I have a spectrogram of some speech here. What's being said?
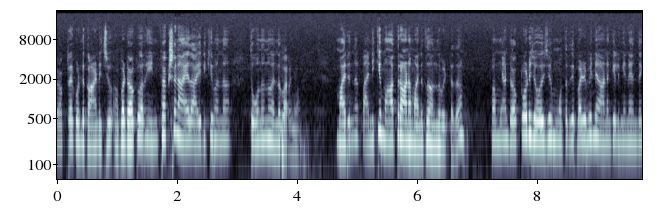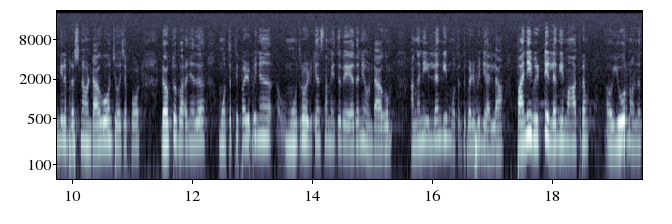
ഡോക്ടറെ കൊണ്ട് കാണിച്ചു. അപ്പോൾ ഡോക്ടർ പറഞ്ഞു ഇൻഫെക്ഷൻ ആയതായിരിക്കുമെന്ന് തോന്നുന്നു എന്ന് പറഞ്ഞു. മരുന്ന് പനിക്ക് മാത്രമാണ് മരുന്ന് തന്നു വിട്ടത് അപ്പം ഞാൻ ഡോക്ടറോട് ചോദിച്ചു മൂത്രത്തിപ്പഴുപ്പിന് ആണെങ്കിൽ ഇങ്ങനെ എന്തെങ്കിലും പ്രശ്നം ഉണ്ടാകുമോ? എന്ന് ചോദിച്ചപ്പോൾ ഡോക്ടർ പറഞ്ഞത് മൂത്രത്തിപ്പഴുപ്പിന് മൂത്രം ഒഴിക്കുന്ന സമയത്ത് വേദന ഉണ്ടാകും. അങ്ങനെ ഇല്ലെങ്കിൽ മൂത്രത്തിപ്പഴുപ്പിന്റെ അല്ല. പനി വിട്ടില്ലെങ്കിൽ മാത്രം യൂറിൻ ഒന്ന്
